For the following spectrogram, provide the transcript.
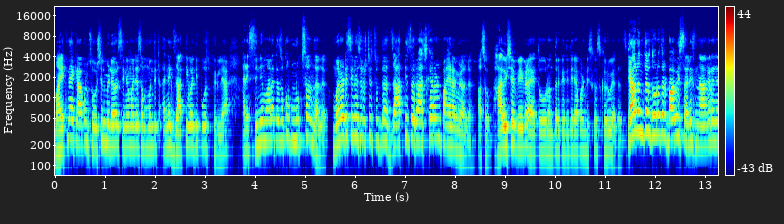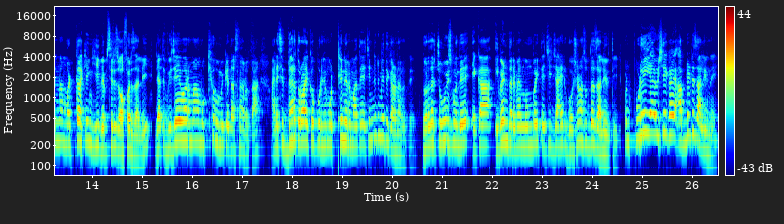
माहीत नाही का आपण सोशल मीडियावर सिनेमाच्या संबंधित अनेक जातीवादी पोस्ट फिरल्या आणि सिनेमाला त्याचं खूप नुकसान झालं. मराठी सिनेसृष्टीत सुद्धा जातीचं राजकारण पाहायला मिळालं. असो हा विषय वेगळा आहे तो नंतर कधीतरी आपण डिस्कस करूयातच. त्यानंतर दोन हजार बावीस सालीच नागराजांना मटका किंग ही वेबसिरीज ऑफर झाली ज्यात विजय वर्मा मुख्य भूमिकेत असणार होता आणि सिद्धार्थ रॉय कपूर हे मोठे निर्माते याची निर्मिती करणार होते. दोन हजार चोवीसमध्ये एका इव्हेंट दरम्यान मुंबईत त्याची जाहीर घोषणा सुद्धा झाली होती. पण पुढे याविषयी काही अपडेटच आली नाही. me.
